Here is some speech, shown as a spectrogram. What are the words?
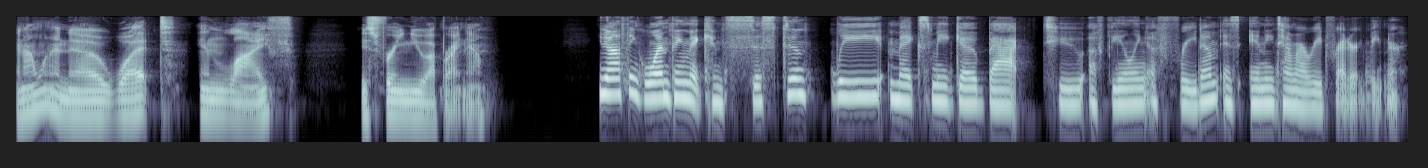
And I want to know what in life is freeing you up right now. You know, I think one thing that consistently makes me go back to a feeling of freedom is anytime I read Frederick Buechner.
